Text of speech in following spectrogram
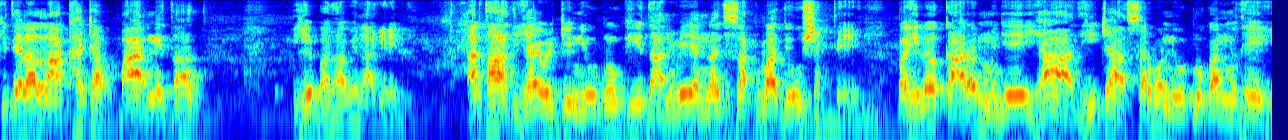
की त्याला लाखाच्या पार नेतात हे बघावे लागेल. अर्थात ह्यावेळची निवडणूक ही दानवे यांना सकवा देऊ शकते. पहिलं कारण म्हणजे ह्या आधीच्या सर्व निवडणुकांमध्ये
